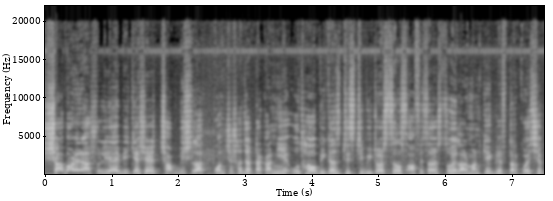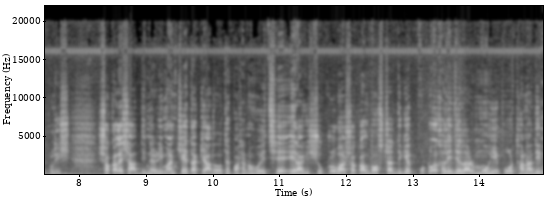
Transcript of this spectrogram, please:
সাভারের আশুলিয়ায় বিকাশের ছাব্বিশ লাখ পঞ্চাশ হাজার টাকা নিয়ে উধাও bKash distributor, sales officer Sohel আরমানকে গ্রেফতার করেছে পুলিশ। সকালে সাত দিনের রিমান্ড চেয়ে তাকে আদালতে পাঠানো হয়েছে। এর আগে শুক্রবার সকাল দশটার দিকে পটুয়াখালী জেলার মহিপুর থানাধীন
